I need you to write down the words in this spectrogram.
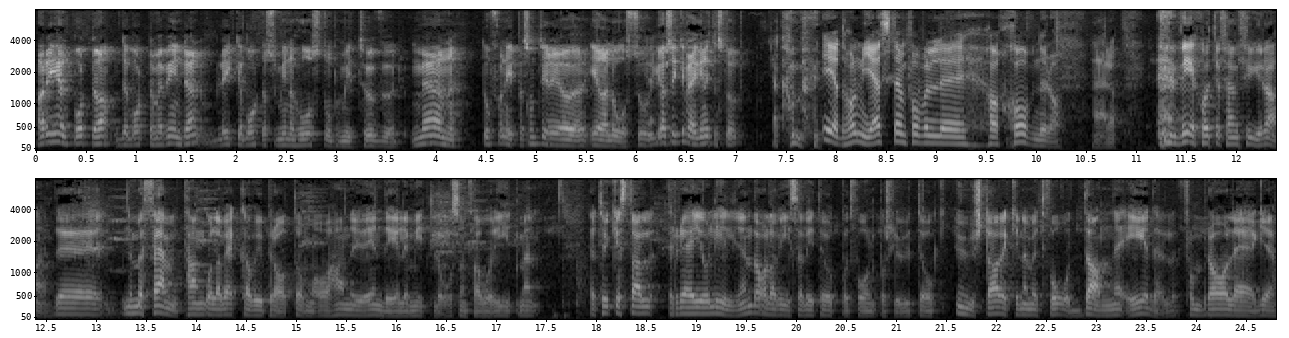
Ja, det är helt borta. Det är borta med vinden. Lika borta som mina hårstrån på mitt huvud. Men, då får ni presentera era, era lås. Så jag sticker iväg en liten stund. Jag kommer... Edholm, gästen får väl eh, ha show nu då. Nej då. V75 4. Det är, nummer 5, Tangola Väck har vi pratat om och han är ju en del i mitt lås som favorit. Men jag tycker stall Reijo Liljendal har visat lite uppåtform på slutet och urstarken nummer två, Danne Edel, från bra läge.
